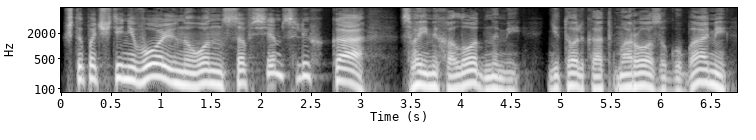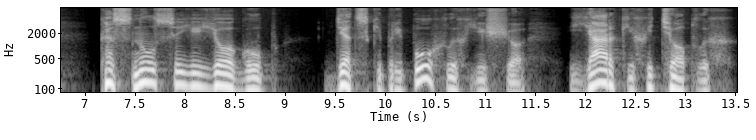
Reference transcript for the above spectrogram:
что почти невольно он совсем слегка, своими холодными, не только от мороза губами, коснулся ее губ, детски припухлых еще, ярких и теплых.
